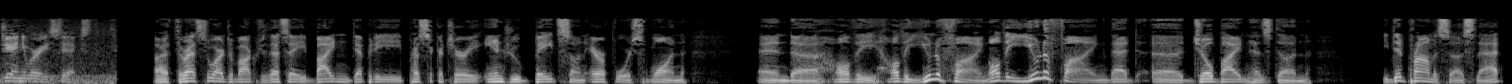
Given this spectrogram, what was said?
January 6th. Uh, threats to our democracy. That's a Biden Deputy Press Secretary Andrew Bates on Air Force One, and uh, all the all the unifying, all the unifying that uh, Joe Biden has done. He did promise us that,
